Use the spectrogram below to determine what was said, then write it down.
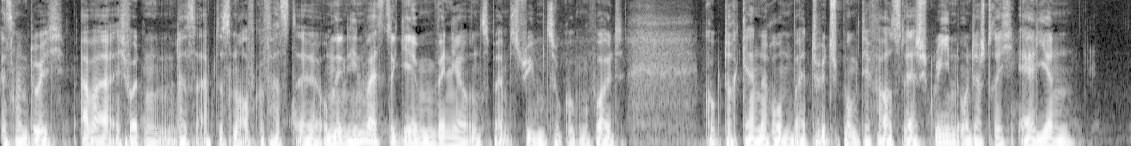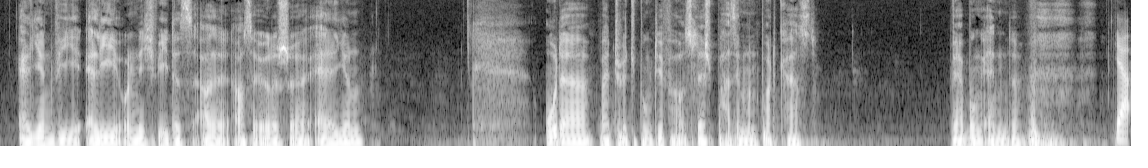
Ist man durch. Aber ich wollte das, hab das nur aufgefasst, äh, um den Hinweis zu geben, wenn ihr uns beim Stream zugucken wollt, guckt doch gerne rum bei twitch.tv slash green unterstrich alien. Alien wie Ellie und nicht wie das au- außerirdische Alien. Oder bei twitch.tv slash Podcast. Werbung Ende. Ja,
